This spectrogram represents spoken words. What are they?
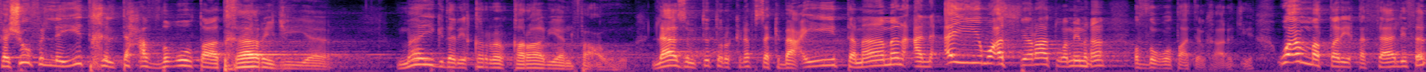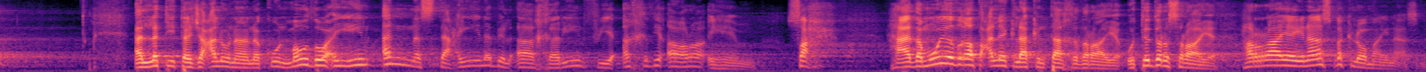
فشوف اللي يدخل تحت ضغوطات خارجية ما يقدر يقرر قرار ينفعه. لازم تترك نفسك بعيد تماما عن أي مؤثرات ومنها الضغوطات الخارجية. وأما الطريقة الثالثة التي تجعلنا نكون موضوعيين أن نستعين بالآخرين في أخذ آرائهم. صح هذا مو يضغط عليك لكن تأخذ راية وتدرس راية. هالراية يناسبك لو ما يناسبك.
